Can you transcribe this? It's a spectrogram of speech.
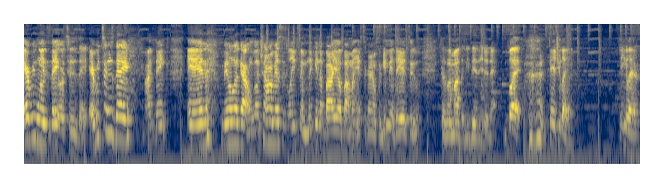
Every Wednesday or Tuesday. Every Tuesday, I think. And be on the lookout. I'm going to try my best to link some link in the bio about my Instagram. So give me a day or two because I'm about to be busy today. But catch you later. See you later.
